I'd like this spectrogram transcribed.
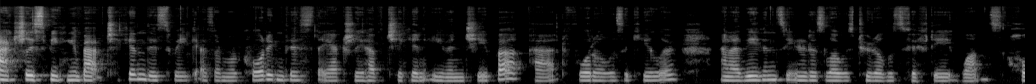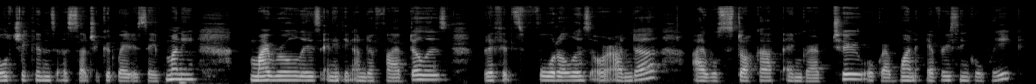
Actually, speaking about chicken, this week as I'm recording this, they actually have chicken even cheaper at $4 a kilo, and I've even seen it as low as $2.50 once. Whole chickens are such a good way to save money. My rule is anything under $5, but if it's $4 or under, I will stock up and grab two or grab one every single week.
